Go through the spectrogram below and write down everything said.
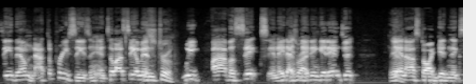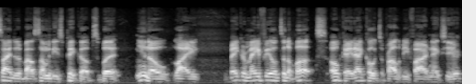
see them, not the preseason, until I see them in true. week five or six, and they That's they didn't get injured, Yeah. then I start getting excited about some of these pickups. But you know, like Baker Mayfield to the Bucks, okay, that coach will probably be fired next year.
